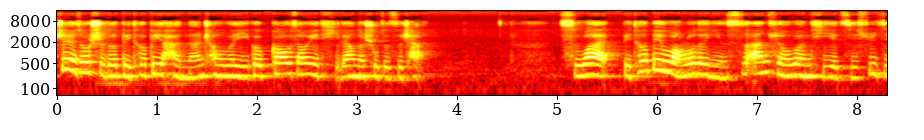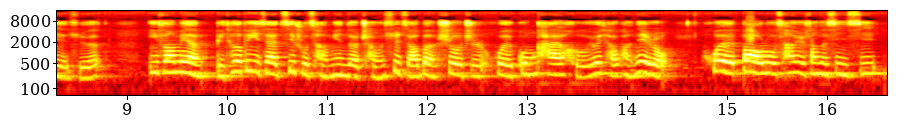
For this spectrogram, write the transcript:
这也就使得比特币很难成为一个高交易体量的数字资产。此外，比特币网络的隐私安全问题也急需解决。一方面，比特币在技术层面的程序脚本设置会公开合约条款内容。会暴露参与方的信息。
